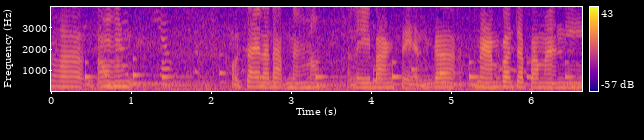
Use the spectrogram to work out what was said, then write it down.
ก็ต้องเข้าใจระดับหนึ่งเนาะทะเลบางแสนก็น้ำก็จะประมาณนี้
